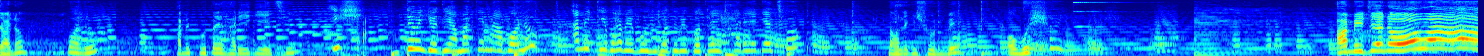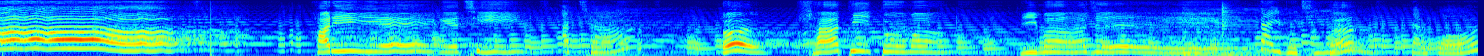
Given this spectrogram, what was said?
জানো বলো। আমি কোথায় হারিয়ে গিয়েছি? ইস তুমি যদি আমাকে না বলো আমি কীভাবে বুঝব তুমি কোথায় হারিয়ে গেছো? তাহলে কি শুনবে? অবশ্যই। আমি যেন হারিয়ে গেছি। আচ্ছা। সাথী তোমা রিমাজে। তাই বুঝি। হ্যাঁ? তারপর?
